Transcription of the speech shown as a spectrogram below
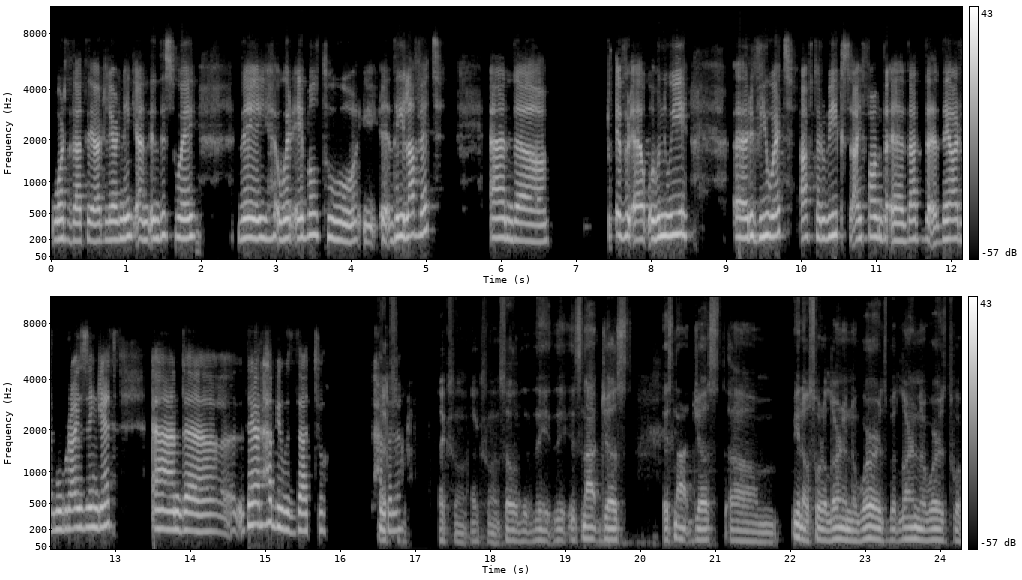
words that they are learning. And in this way they were able to they love it. And uh, uh, when we uh, review it after weeks i found uh, that they are memorizing it. And uh, they are happy with that too. Excellent. Excellent, excellent. so the, the, the, it's not just it's not just um, you know sort of learning the words but learning the words to a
